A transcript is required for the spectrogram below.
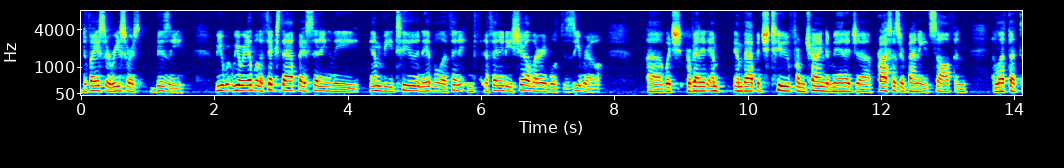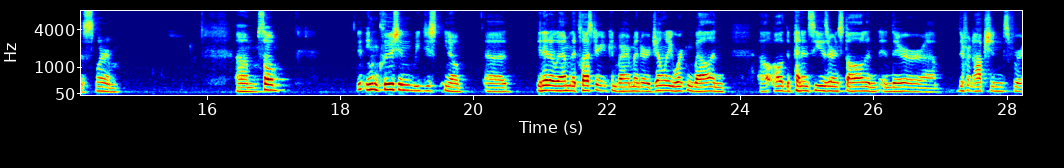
device or resource busy. We, we were able to fix that by setting the MV2 enable affinity shell variable to zero, uh, which prevented M MVAPICH 2 from trying to manage a processor binding itself and, and left that to Slurm. Um, so in conclusion, we just, you know, uh, init-om and the clustering environment are generally working well, and all all dependencies are installed and, and there are uh, different options for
